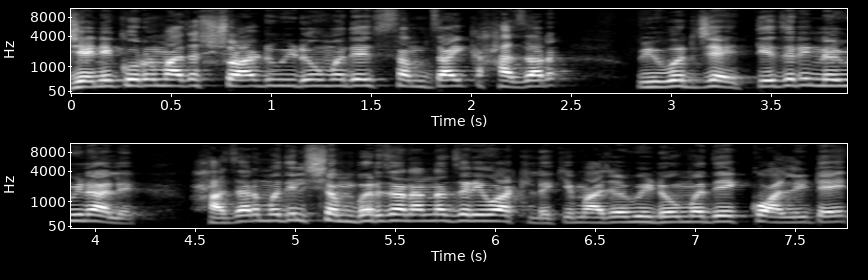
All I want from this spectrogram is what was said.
जेणेकरून माझ्या शॉर्ट व्हिडिओमध्ये समजा एक हजार व्ह्युअर जे आहेत ते जरी नवीन आले हजारमधील शंभर जणांना जरी वाटलं की माझ्या व्हिडिओमध्ये एक क्वालिटी आहे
